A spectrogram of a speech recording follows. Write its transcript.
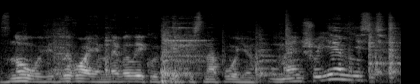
знову відливаємо невелику кількість напою у меншу ємність.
